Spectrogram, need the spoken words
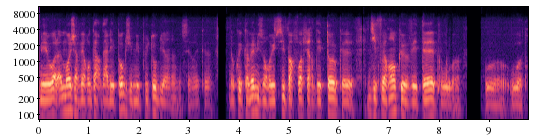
Mais voilà, moi j'avais regardé à l'époque, j'aimais plutôt bien. C'est vrai que. Donc quand même, ils ont réussi parfois à faire des talks différents que VTEP ou, ou autre.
